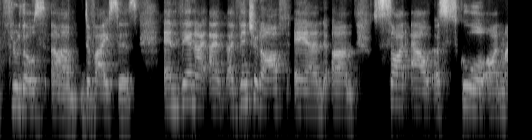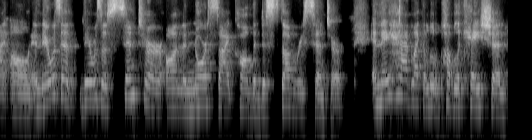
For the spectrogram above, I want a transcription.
through those um, devices. And then I, I, I ventured off and um, sought out a school on my own. And there was a there was a center on the north side called the Discovery Center, and they had like a little publication,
